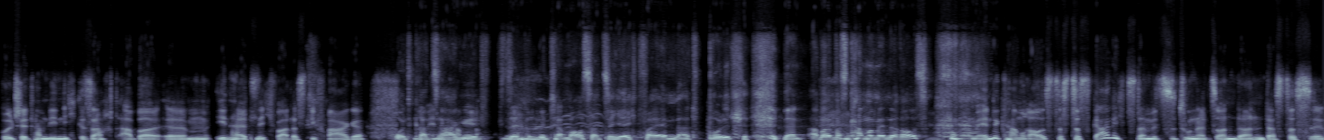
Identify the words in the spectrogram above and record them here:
Bullshit haben die nicht gesagt, aber ähm, inhaltlich war das die Frage. Wollte gerade sagen, die Sendung mit der Maus hat sich echt verändert. Bullshit. Nein, aber was kam am Ende raus? Am Ende kam raus, dass das gar nichts damit zu tun hat, sondern dass das, äh,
